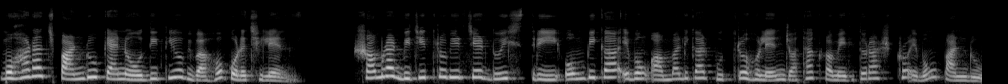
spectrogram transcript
মহারাজ পাণ্ডু কেন দ্বিতীয় বিবাহ করেছিলেন? সম্রাট বিচিত্রবীর্যের দুই স্ত্রী অম্বিকা এবং অম্বালিকার পুত্র হলেন যথাক্রমে ধৃতরাষ্ট্র এবং পাণ্ডু।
